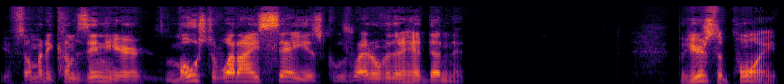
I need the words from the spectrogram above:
If somebody comes in here, most of what I say is goes right over their head, doesn't it? But here's the point:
